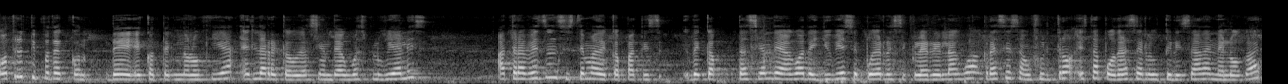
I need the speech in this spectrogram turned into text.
Otro tipo de, ecotecnología es la recaudación de aguas pluviales a través de un sistema de, captación de agua de lluvia se puede reciclar el agua. Gracias a un filtro, esta podrá ser reutilizada en el hogar,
